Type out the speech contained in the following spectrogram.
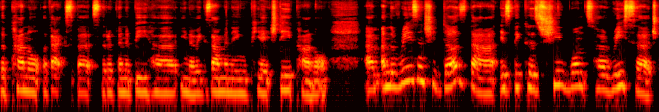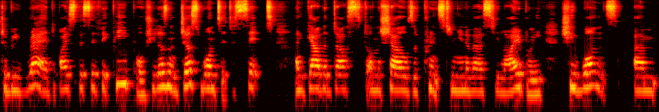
the panel of experts that are going to be her, you know, examining PhD panel. Um, and the reason she does that is because she wants her research to be read by specific people. She doesn't just want it to sit and gather dust on the shelves of Princeton University Library. She wants um,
